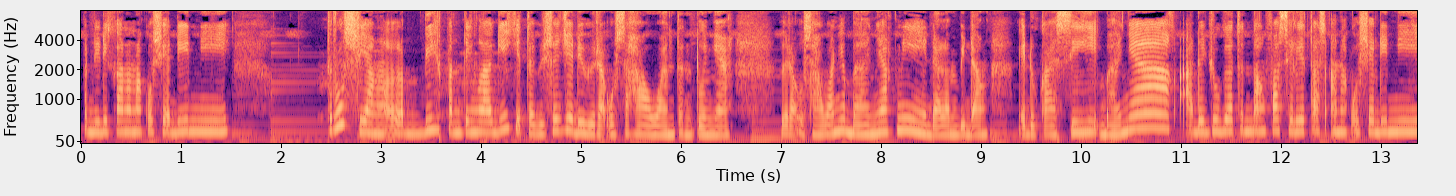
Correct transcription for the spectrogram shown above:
Pendidikan Anak Usia Dini Terus yang lebih penting lagi kita bisa jadi wirausahawan tentunya. Wirausahawannya banyak nih dalam bidang edukasi banyak, ada juga tentang fasilitas anak usia dini,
